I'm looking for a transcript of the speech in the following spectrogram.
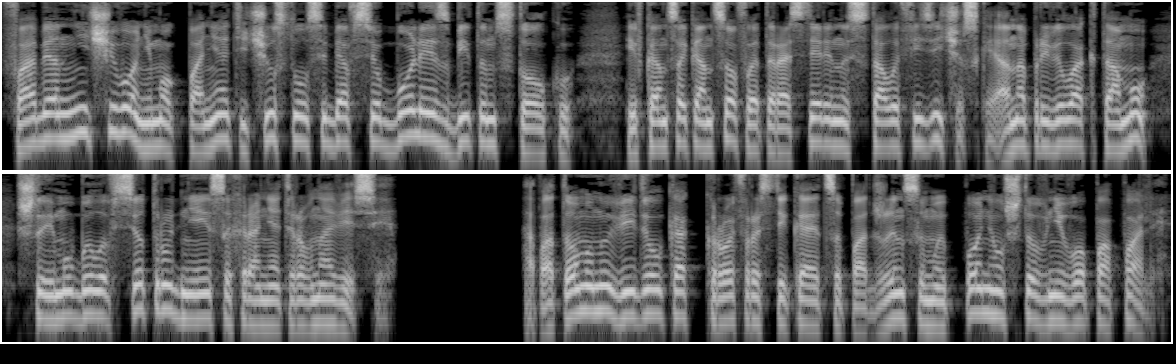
Фабиан ничего не мог понять и чувствовал себя все более сбитым с толку, и в конце концов эта растерянность стала физической, она привела к тому, что ему было все труднее сохранять равновесие. А потом он увидел, как кровь растекается по джинсам и понял, что в него попали,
